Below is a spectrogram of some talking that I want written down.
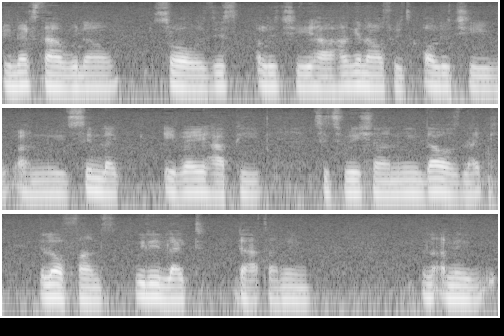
the next time we now saw was this Oluchi, her hanging out with Oluchi, and it seemed like a very happy situation. I mean, that was like a lot of fans really liked that. I mean, I mean,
